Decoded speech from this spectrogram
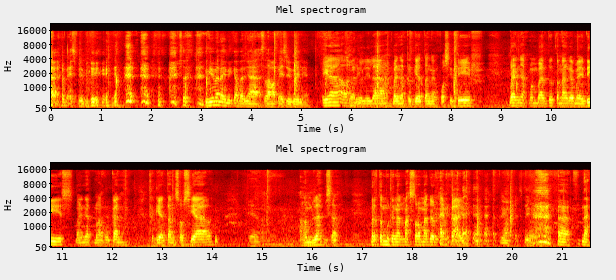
PSBB. Gimana ini kabarnya selama PSBB ini? Iya, alhamdulillah banyak kegiatan yang positif, banyak membantu tenaga medis, banyak melakukan kegiatan sosial. Ya, alhamdulillah bisa bertemu dengan Mas Ramadan MK ini. Terima kasih. Nah, nah,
